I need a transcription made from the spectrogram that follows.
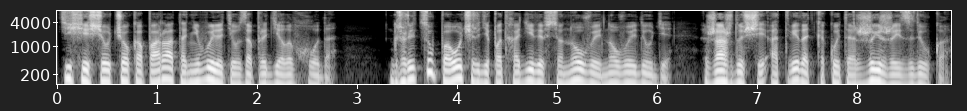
Тихий щелчок аппарата не вылетел за пределы входа. К жрецу по очереди подходили все новые и новые люди, жаждущие отведать какой-то жижи из люка.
